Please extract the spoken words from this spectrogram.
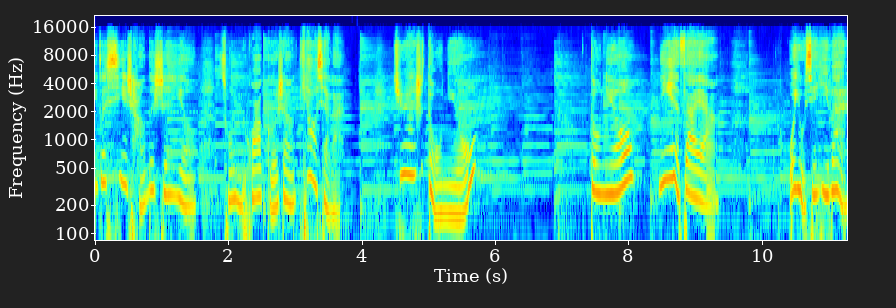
一个细长的身影从雨花阁上跳下来，居然是斗牛。斗牛，你也在呀？我有些意外。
